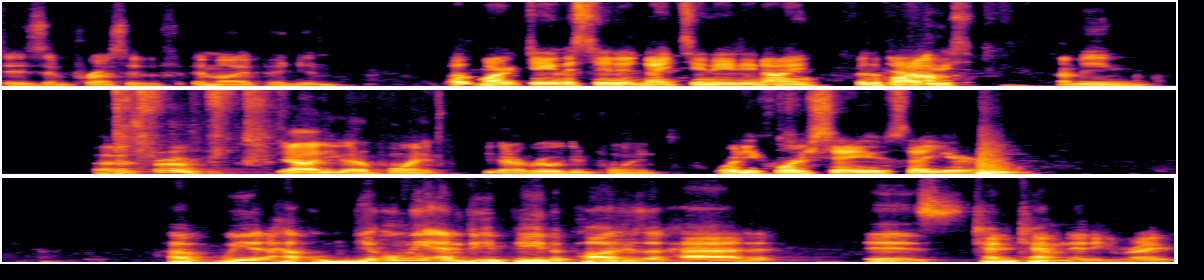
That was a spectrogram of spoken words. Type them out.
is impressive in my opinion. But Mark Davis did it in 1989 for the Yeah. Padres. I mean, that is true. yeah, you got a point. You got a really good point. 44 saves that year. Have we have, the only MVP the Padres have had is Ken Caminiti, right?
